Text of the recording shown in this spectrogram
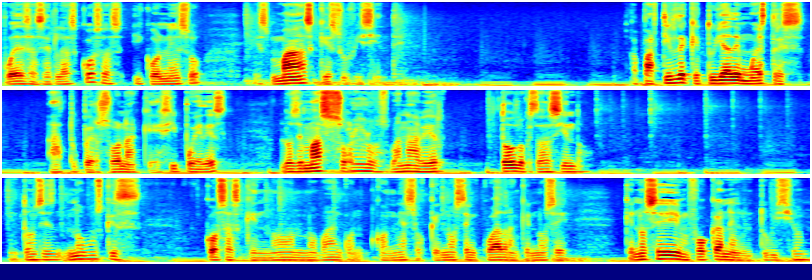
puedes hacer las cosas y con eso es más que suficiente. A partir de que tú ya demuestres a tu persona que sí puedes, los demás solos van a ver todo lo que estás haciendo. Entonces no busques cosas que no, van con, con, eso, que no se encuadran, que no se, que no se enfocan en tu visión.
